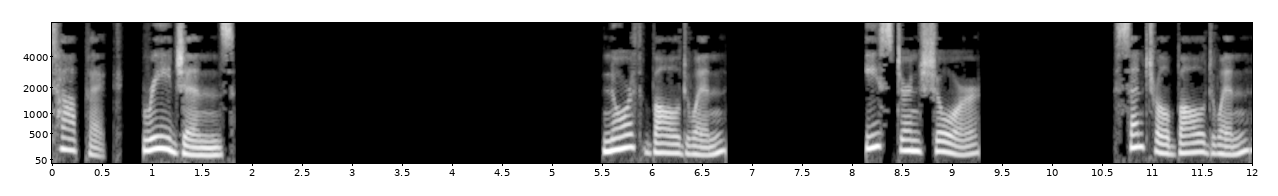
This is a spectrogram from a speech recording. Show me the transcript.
Topic: Regions. North Baldwin, Eastern Shore, Central Baldwin,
